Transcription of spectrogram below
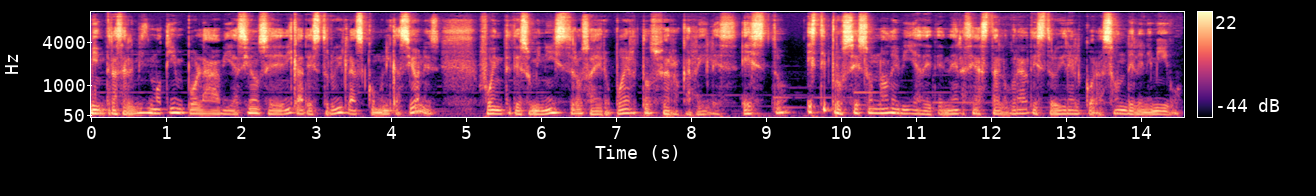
mientras al mismo tiempo la aviación se dedica a destruir las comunicaciones, fuente de suministros, aeropuertos, ferrocarriles. Esto este proceso no debía detenerse hasta lograr destruir el corazón del enemigo.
